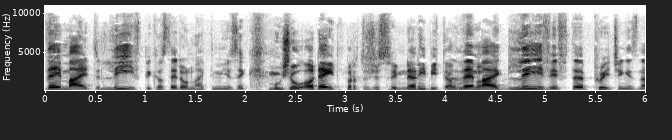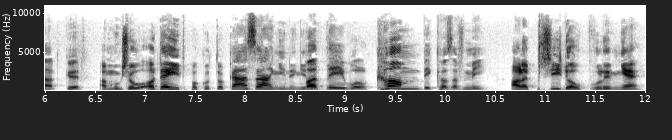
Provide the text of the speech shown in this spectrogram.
They might leave because they don't like the music. Můžou odejít, protože se jim nelíbí ta They hudba. might leave if the preaching is not good. A můžou odejít, pokud to kázání není But they dobrý. will come because of me. Ale přijdou kvůli mně.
